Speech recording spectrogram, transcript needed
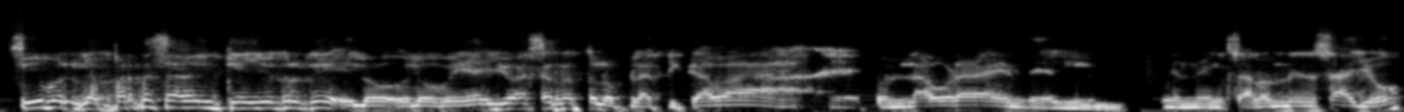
Sí, porque aparte, ¿saben que Yo creo que lo, lo, veía, yo hace rato lo platicaba eh, con Laura en el, en el salón de ensayo.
